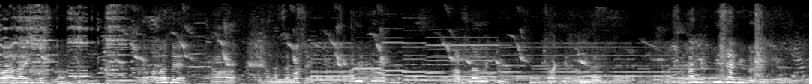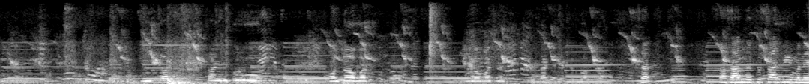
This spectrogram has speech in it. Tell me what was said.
ওয়ালাইকুম আসসালাম। দাদা ভালো আছে? হ্যাঁ আচ্ছা বসে আমি তো আসলাম একটু চাকরির জন্য। আপনি কি চাকরি করবেন? চাকরি করব। তখন তো আমার বুড়ো বয়সে চাকরি আপনার তো চাকরি মানে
